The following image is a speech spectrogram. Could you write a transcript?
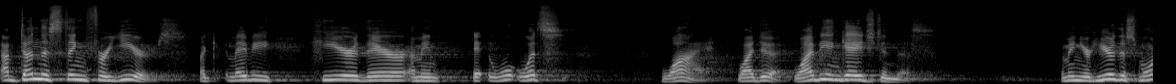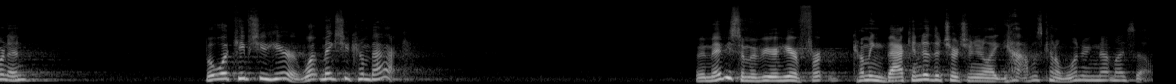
I've done this thing for years. Like maybe here, there. I mean, it, what's, why? Why do it? Why be engaged in this? I mean, you're here this morning. But what keeps you here? What makes you come back? I mean, maybe some of you are here coming back into the church and you're like, yeah, I was kind of wondering that myself.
